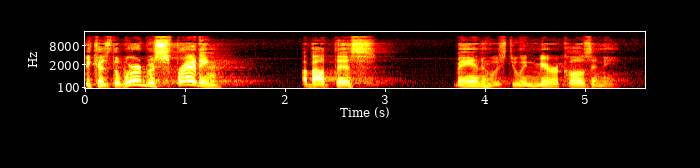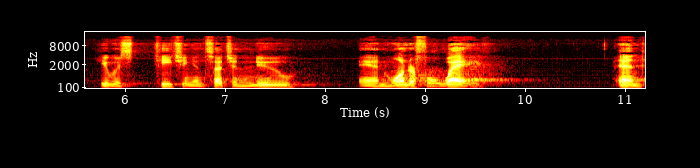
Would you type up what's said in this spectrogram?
because the word was spreading about this man who was doing miracles and he, he was teaching in such a new and wonderful way. And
